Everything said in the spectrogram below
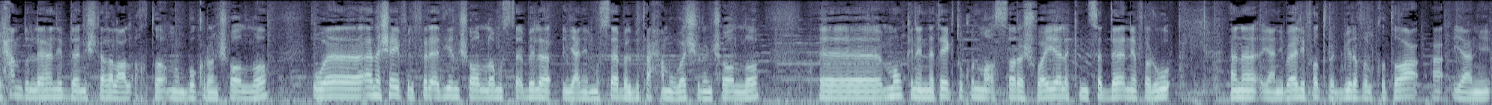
الحمد لله هنبدأ نشتغل على الأخطاء من بكرة إن شاء الله. وأنا شايف الفرقة دي إن شاء الله مستقبلها يعني المستقبل بتاعها مبشر إن شاء الله. ممكن النتائج تكون مقصره شوية لكن صدقني يا فاروق أنا يعني بقالي فترة كبيرة في القطاع يعني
